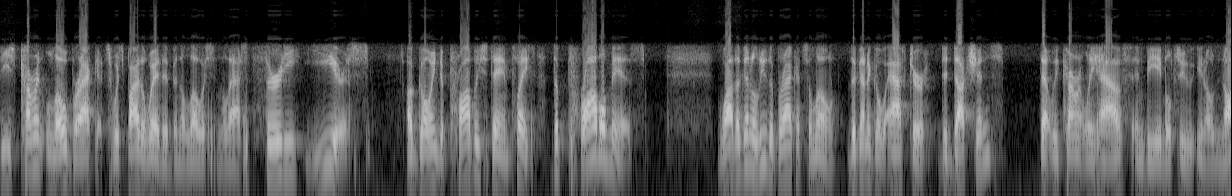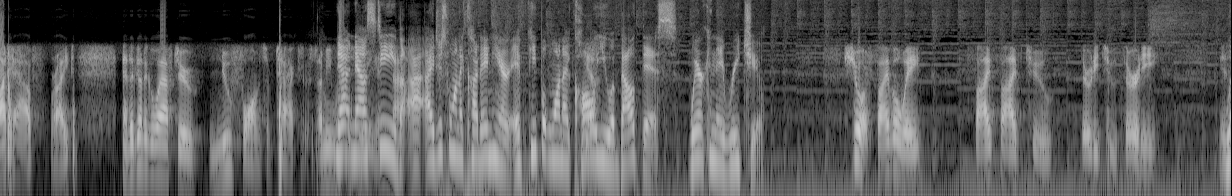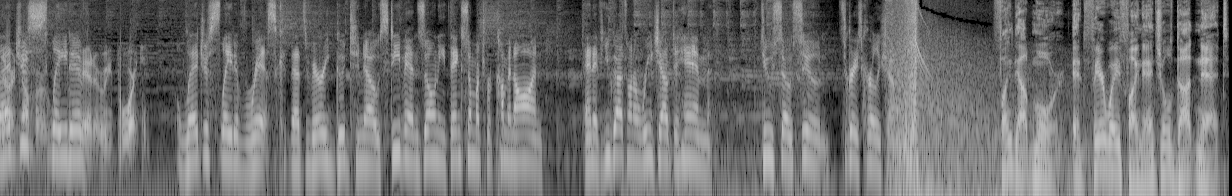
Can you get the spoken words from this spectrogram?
these current low brackets, which by the way they've been the lowest in the last 30 years, are going to probably stay in place. The problem is, while they're going to leave the brackets alone, they're going to go after deductions that we currently have and be able to, you know, not have, right? and they're going to go after new forms of taxes. I mean, now, now, Steve, now. I, I, just want to cut in here. If people want to call yeah. you about this, where can they reach you? Sure, 508 552 3230 legislative our number. report. Legislative risk. That's very good to know. Steve Anzoni, thanks so much for coming on. And if you guys want to reach out to him, do so soon. It's a Grace Curley Show. Find out more at fairwayfinancial.net.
